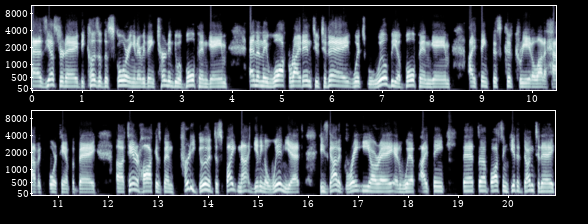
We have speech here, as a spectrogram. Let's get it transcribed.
As yesterday, because of the scoring and everything, turned into a bullpen game, and then they walk right into today, which will be a bullpen game. I think this could create a lot of havoc for Tampa Bay. Uh, Tanner Houck has been pretty good despite not getting a win yet. He's got a great ERA and WHIP. I think that uh, Boston get it done today.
